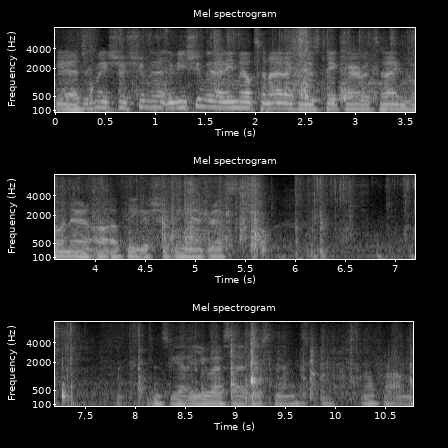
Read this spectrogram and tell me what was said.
Yeah, just make sure shoot me that. If you shoot me that email tonight, I can just take care of it tonight and go in there and I'll update your shipping address. Since you got a U.S. address now, no problem.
